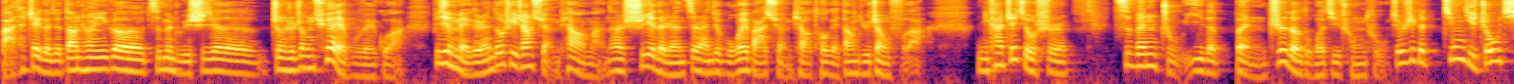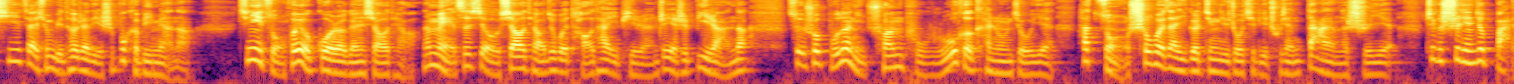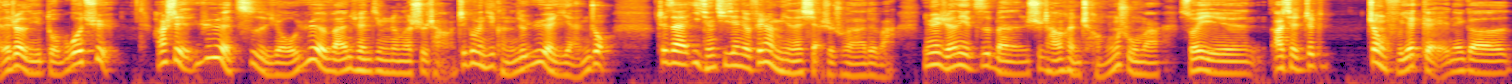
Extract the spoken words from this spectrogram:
把他这个就当成一个资本主义世界的政治正确也不为过啊。毕竟每个人都是一张选票嘛，那失业的人自然就不会把选票投给当局政府了。你看，这就是资本主义的本质的逻辑冲突，就是这个经济周期在熊彼特这里是不可避免的。经济总会有过热跟萧条，那每次有萧条就会淘汰一批人，这也是必然的。所以说，不论你川普如何看重就业，他总是会在一个经济周期里出现大量的失业，这个事情就摆在这里，躲不过去。而且越自由、越完全竞争的市场，这个问题可能就越严重。这在疫情期间就非常明显的显示出来，对吧？因为人力资本市场很成熟嘛，所以而且这个政府也给那个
